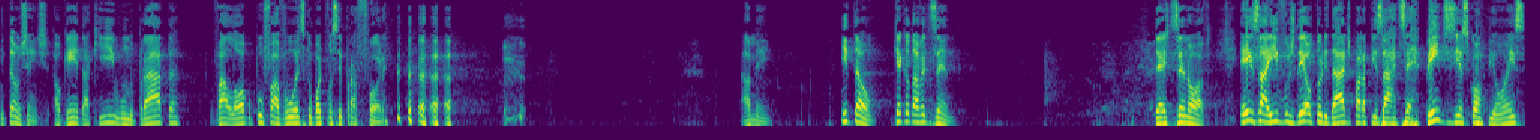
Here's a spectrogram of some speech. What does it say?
Então, gente, alguém daqui, um Uno prata, vá logo, por favor, antes que eu bote você para fora. Amém. Então, o que é que eu estava dizendo? 10, 19. Eis aí vos dei autoridade para pisar de serpentes e escorpiões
